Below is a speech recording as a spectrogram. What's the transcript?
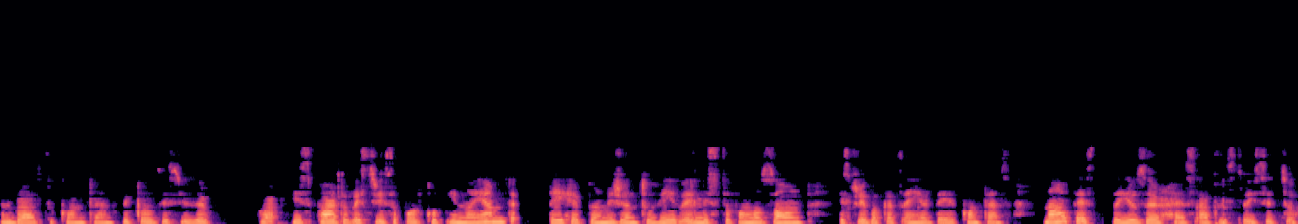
and browse the content because this user is part of S3 support group in IAM. They have permission to view a list of Amazon S3 buckets and their contents. Now test the user has access to EC2.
